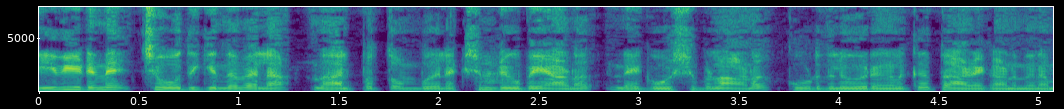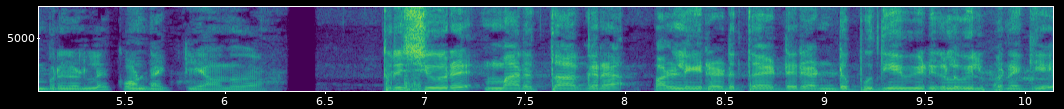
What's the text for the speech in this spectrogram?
ഈ വീടിനെ ചോദിക്കുന്ന വില നാൽപ്പത്തി ഒമ്പത് ലക്ഷം രൂപയാണ്. നെഗോഷ്യബിൾ ആണ്. കൂടുതൽ വിവരങ്ങൾക്ക് താഴെ കാണുന്ന നമ്പറുകളിൽ കോൺടാക്ട് ചെയ്യാവുന്നതാണ്. തൃശ്ശൂർ മരത്താക്കര പള്ളിയുടെ അടുത്തായിട്ട് രണ്ട് പുതിയ വീടുകൾ വിൽപ്പനയ്ക്ക്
